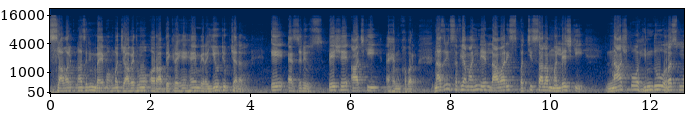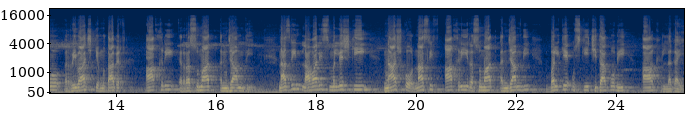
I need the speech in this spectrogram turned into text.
सलाम नाजरीन, मैं मोहम्मद जावेद हूँ और आप देख रहे हैं मेरा YouTube channel A S news पेश है आज की अहम खबर। नाजरीन, सफिया माही ने लावारिस 25 साल मल्लेश की नाश को हिंदू रस्म व रिवाज के मुताबिक आखिरी रसूमात अंजाम दी। नाजरीन, लावारिस मल्लेश की नाश को ना सिर्फ़ आखिरी रसूमात अंजाम दी, बल्कि उसकी चिता को भी आग लगाई।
